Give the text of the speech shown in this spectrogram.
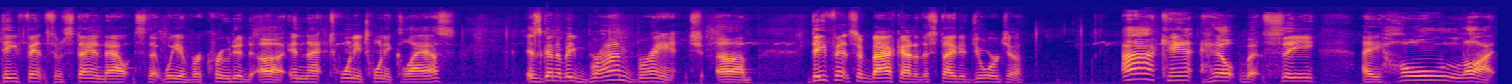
defensive standouts that we have recruited uh, in that 2020 class is going to be Brian Branch, uh, defensive back out of the state of Georgia. I can't help but see a whole lot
